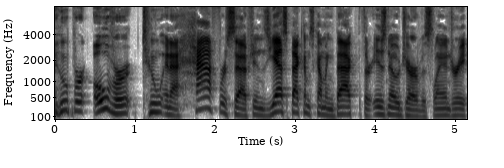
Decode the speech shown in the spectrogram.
Hooper over two and a half receptions. Yes, Beckham's coming back, but there is no Jarvis Landry.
